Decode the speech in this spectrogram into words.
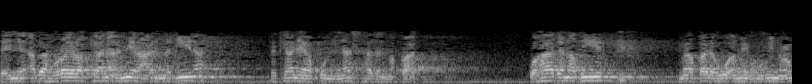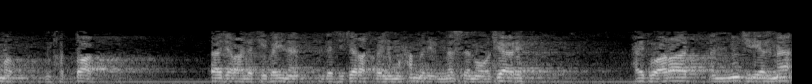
فإن أبا هريرة كان أميرا على المدينة فكان يقول الناس هذا المقال. وهذا نظير ما قاله أمير المؤمنين عمر بن الخطاب. الهاجرة التي بين التي جرت بين محمد بن مسلم وجاره حيث أراد أن يجري الماء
